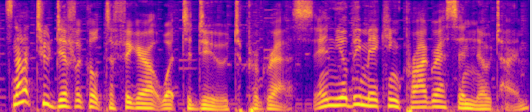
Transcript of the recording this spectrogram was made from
It's not too difficult to figure out what to do to progress, and you'll be making progress in no time.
